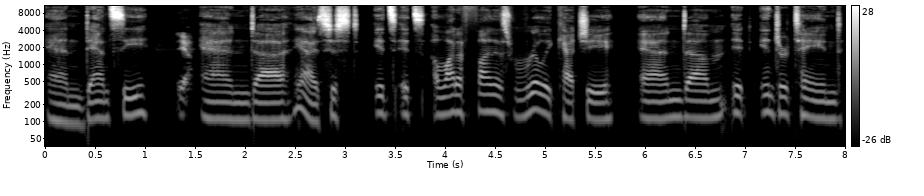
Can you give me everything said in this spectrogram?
and dancy. Yeah. And uh, yeah, it's just, it's, it's a lot of fun. It's really catchy. And um, it entertained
